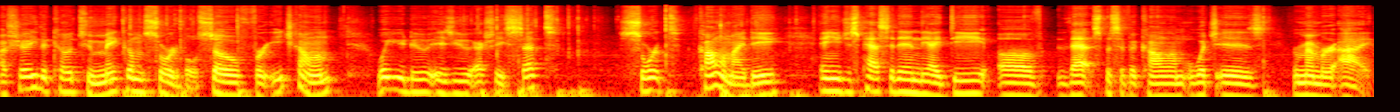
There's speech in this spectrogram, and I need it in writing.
I'll show you the code to make them sortable. So for each column, what you do is you actually set sort column ID and you just pass it in the ID of that specific column, which is, remember, I.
